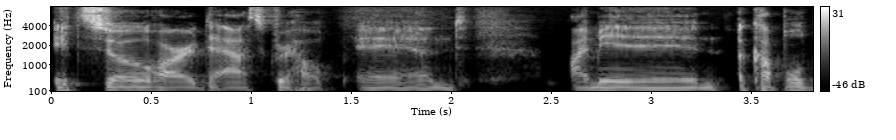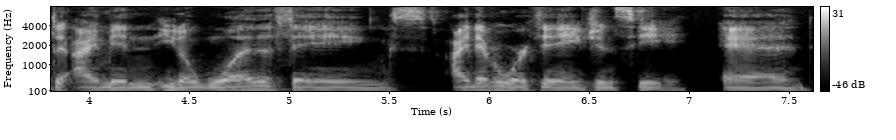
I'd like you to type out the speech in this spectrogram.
it's so hard to ask for help. And I'm in a couple, I'm in, you know, one of the things I never worked in agency. And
